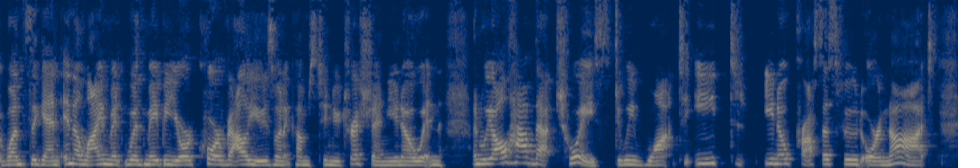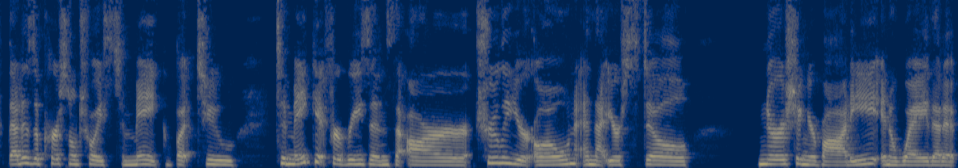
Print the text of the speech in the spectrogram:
once again, in alignment with maybe your core values when it comes to nutrition, you know, and, and we all have that choice. Do we want to eat, you know, processed food or not? That is a personal choice to make, but to, to make it for reasons that are truly your own and that you're still nourishing your body in a way that it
